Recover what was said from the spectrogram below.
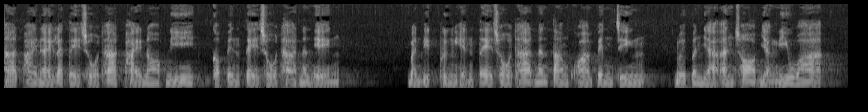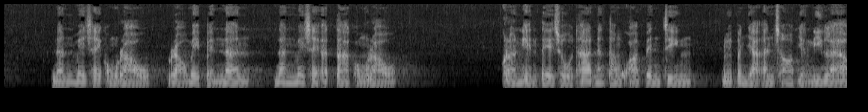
ธาตภายในและเตโชธาตภายนอกนี้ก็เป็นเตโชธาตนั่นเอง บัณฑิตพึงเห็นเตโชธาตนั้นตามความเป็นจริง ด้วยปัญญาอันชอบอย่างนี้ว่า นั่นไม่ใช่ของเรา เราไม่เป็นนั่น นั่นไม่ใช่อัตตาของเรา ครั้นเห็นเตโชธาตนั้นตามความเป็นจริง ด้วยปัญญาอันชอบอย่างนี้แล้ว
